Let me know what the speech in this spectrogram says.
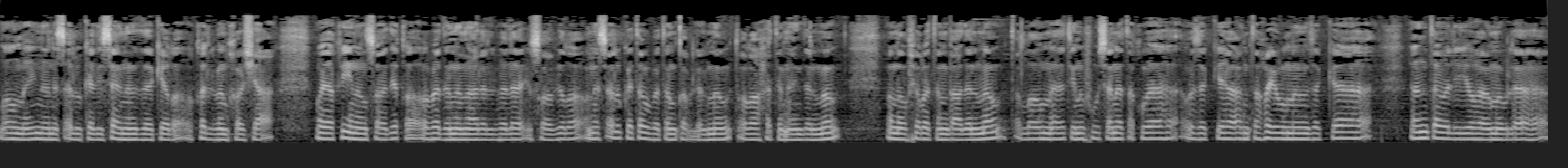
اللهم إنا نسألك لسانا ذاكرا وقلبا خاشعا ويقينا صادقا وبدنا على البلاء صابرا. ونسألك توبة قبل الموت وراحة عند الموت ومغفرة بعد الموت. اللهم آت نفوسنا تقواها وزكها أنت خير من زكاها. أنت وليها ومولاها.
